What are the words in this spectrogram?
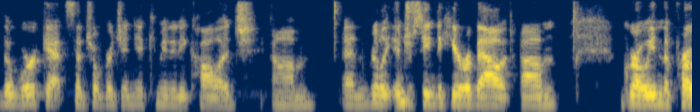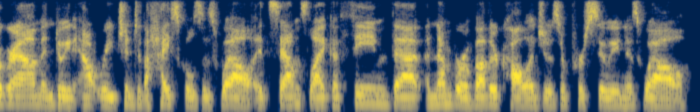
the work at Central Virginia Community College. Um, and really interesting to hear about um, growing the program and doing outreach into the high schools as well. It sounds like a theme that a number of other colleges are pursuing as well.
